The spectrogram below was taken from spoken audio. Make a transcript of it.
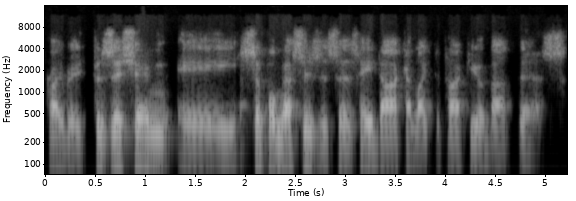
private physician a simple message that says, Hey, doc, I'd like to talk to you about this.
